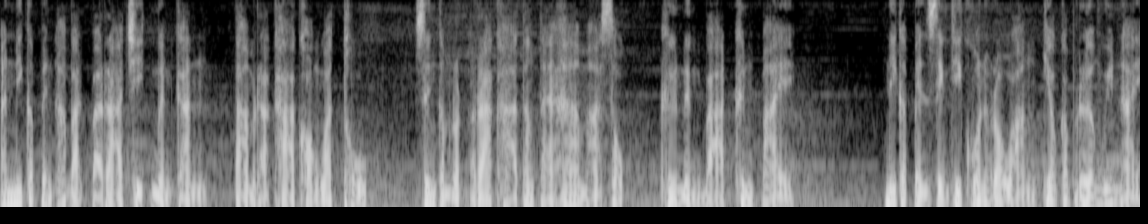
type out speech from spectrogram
อันนี้ก็เป็นอาบัติปาราชิกเหมือนกันตามราคาของวัตถุ ซึ่งกำหนดราคาตั้งแต่ห้ามาศกคือหนึ่งบาทขึ้นไป นี่ก็เป็นสิ่งที่ควรระวังเกี่ยวกับเรื่องวินัย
